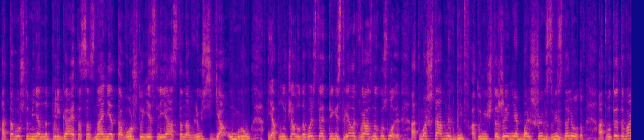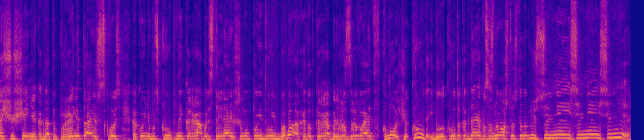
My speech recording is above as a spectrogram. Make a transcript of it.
От того, что меня напрягает осознание того, что если я остановлюсь, я умру. Я получал удовольствие от перестрелок в разных условиях. От масштабных битв, от уничтожения больших звездолетов. От вот этого ощущения, когда ты пролетаешь сквозь какой-нибудь крупный корабль, стреляешь ему по ядру и бабах, этот корабль разрывает в клочья. Круто. И было круто, когда я осознавал, что я становлюсь сильнее и сильнее и сильнее.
